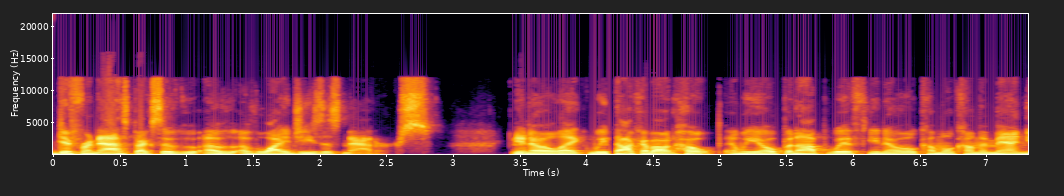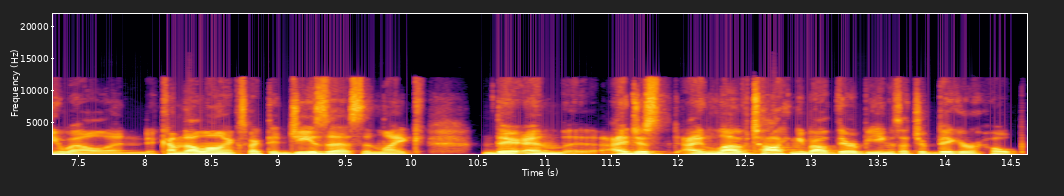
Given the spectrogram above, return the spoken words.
different aspects of of, of why Jesus matters. You mm-hmm. know, like we talk about hope and we open up with, you know, come will come Emmanuel and come the long expected Jesus. And like there, and I just, I love talking about there being such a bigger hope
